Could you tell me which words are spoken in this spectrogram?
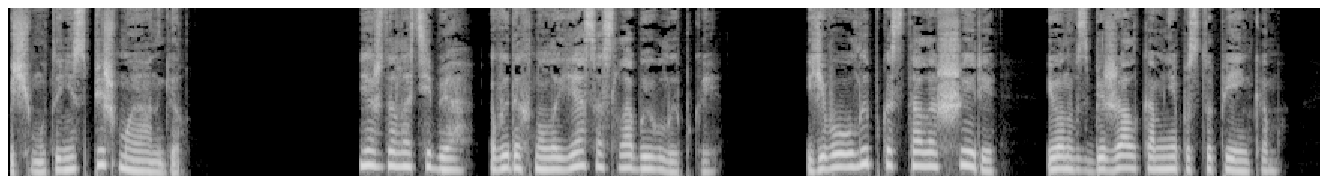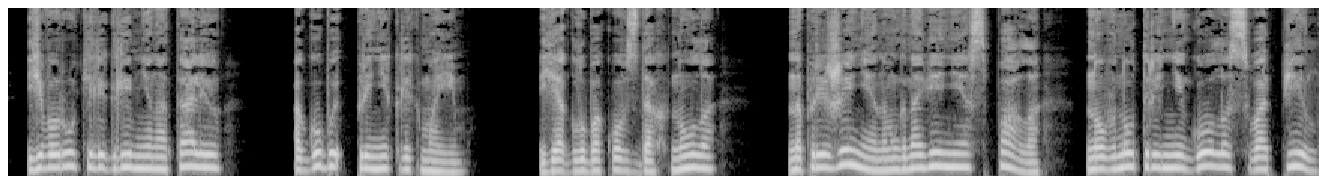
«Почему ты не спишь, мой ангел?» «Я ждала тебя», — выдохнула я со слабой улыбкой. Его улыбка стала шире, и он взбежал ко мне по ступенькам. Его руки легли мне на талию, а губы приникли к моим. Я глубоко вздохнула, напряжение на мгновение спало, но внутренний голос вопил,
